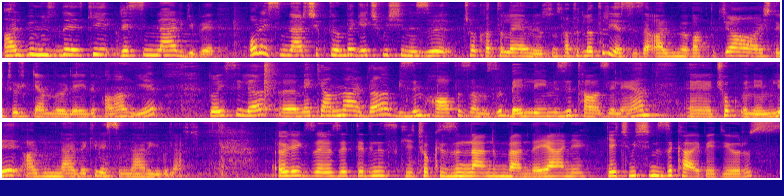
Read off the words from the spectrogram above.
Albümümüzdeki resimler gibi. O resimler çıktığında geçmişinizi çok hatırlayamıyorsunuz. Hatırlatır ya size albüme baktıkça aa işte çocukken böyleydi falan diye. Dolayısıyla e, mekanlar da bizim hafızamızı, belleğimizi tazeleyen e, çok önemli albümlerdeki resimler gibiler. Öyle güzel özetlediniz ki çok hüzünlendim ben de. Yani geçmişimizi kaybediyoruz.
